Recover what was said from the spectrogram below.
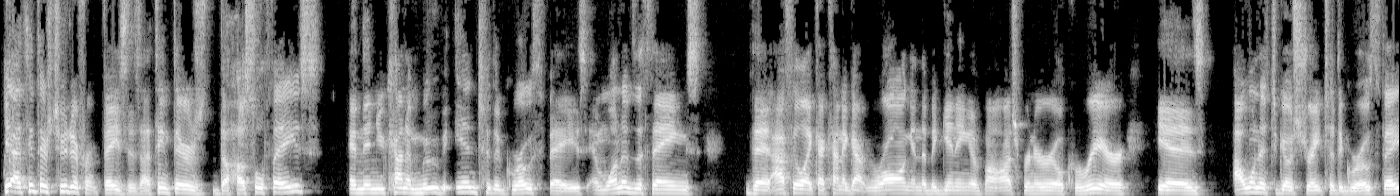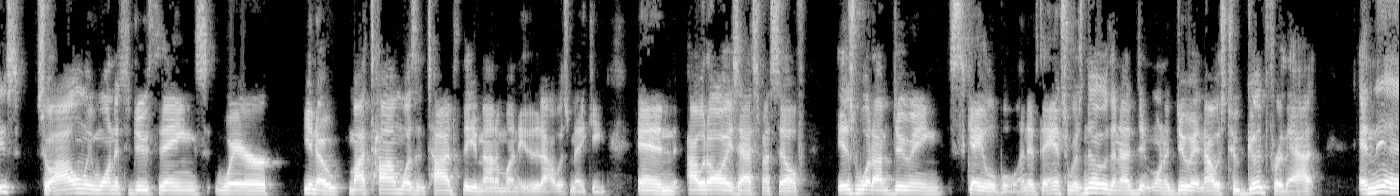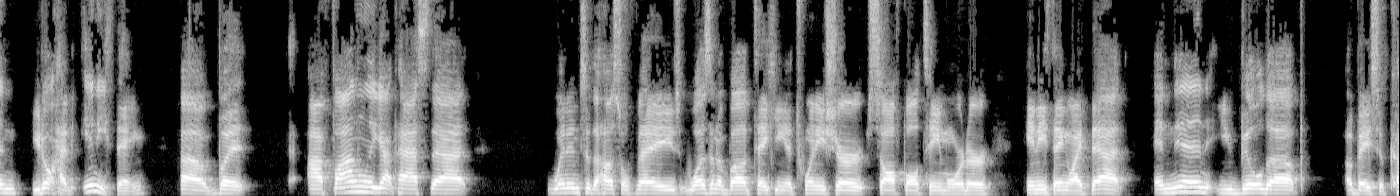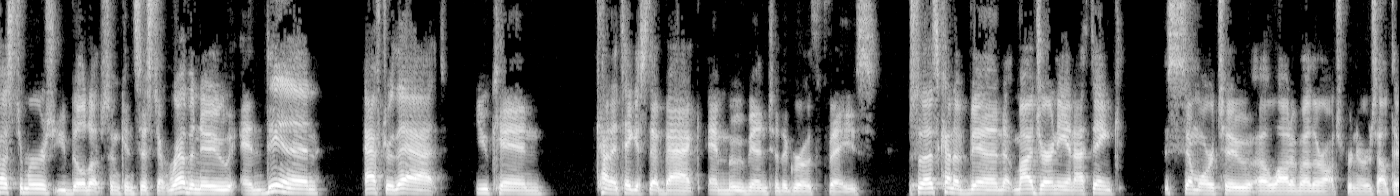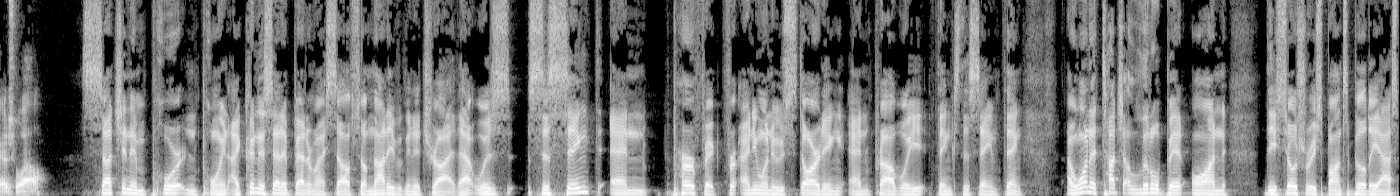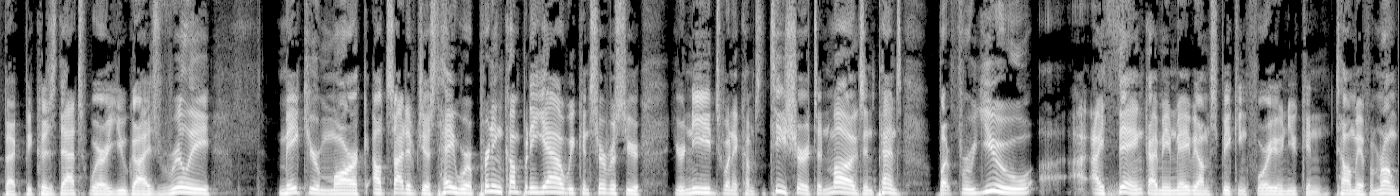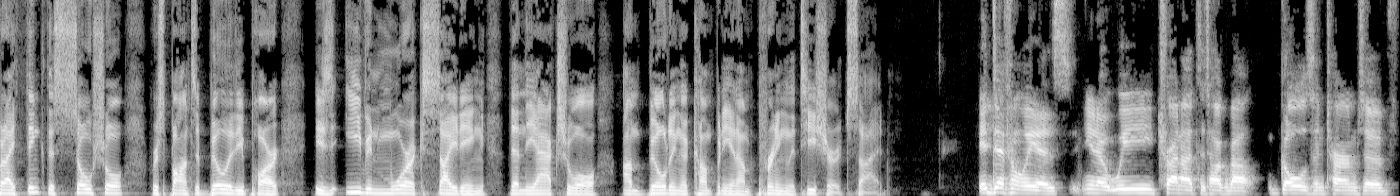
Yeah, I think there's two different phases. I think there's the hustle phase, and then you kind of move into the growth phase. And one of the things that I feel like I kind of got wrong in the beginning of my entrepreneurial career is I wanted to go straight to the growth phase. So I only wanted to do things where, you know, my time wasn't tied to the amount of money that I was making. And I would always ask myself, is what I'm doing scalable? And if the answer was no, then I didn't want to do it and I was too good for that. And then you don't have anything. Uh, but I finally got past that, went into the hustle phase, wasn't above taking a 20 shirt softball team order, anything like that. And then you build up a base of customers, you build up some consistent revenue, and then after that, you can kind of take a step back and move into the growth phase. So that's kind of been my journey, and I think similar to a lot of other entrepreneurs out there as well. Such an important point. I couldn't have said it better myself, so I'm not even going to try. That was succinct and perfect for anyone who's starting and probably thinks the same thing. I want to touch a little bit on the social responsibility aspect because that's where you guys really make your mark outside of just, hey, we're a printing company. Yeah, we can service your, your needs when it comes to t-shirts and mugs and pens. But for you, I think, I mean, maybe I'm speaking for you and you can tell me if I'm wrong, but I think the social responsibility part is even more exciting than the actual, I'm building a company and I'm printing the t-shirt side. It definitely is. You know, we try not to talk about goals in terms of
